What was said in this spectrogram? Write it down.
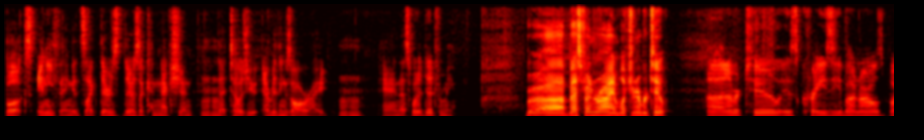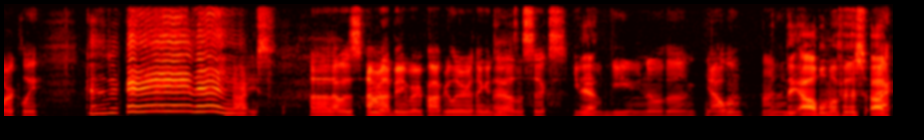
books, anything. It's like there's there's a connection that tells you everything's all right. and that's what it did for me. Uh, best friend Ryan, what's your number two? Uh, number two is "Crazy" by Gnarls Barkley. Nice. Uh, that was I remember that being very popular. I think in Yeah. 2006. You, Yeah. Do you know the album? Or anything? The album of his? Uh, Back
